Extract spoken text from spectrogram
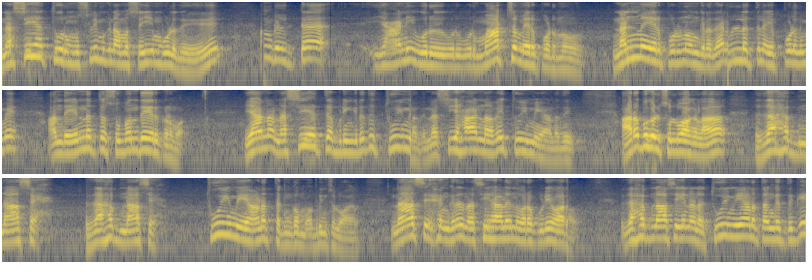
நசீஹத் ஒரு முஸ்லீமுக்கு நம்ம செய்யும் பொழுது அவங்கள்ட்ட யானி ஒரு ஒரு ஒரு மாற்றம் ஏற்படணும் நன்மை ஏற்படணுங்கிறத உள்ளத்தில் எப்பொழுதுமே அந்த எண்ணத்தை சுபந்தே இருக்கணுமா? ஏன்னா நசிஹத் அப்படிங்கிறது தூய்மையானது நசிஹான்னாவே தூய்மையானது. அரபுகள் சொல்லுவாங்களாம் தஹப் நாசெஹ் தஹப் நாசெஹ் தூய்மையான தங்கம் அப்படின்னு சொல்லுவாங்க. நாசிஹங்கிறது நசிஹாலேருந்து வரக்கூடிய வாரம் தஹப் நாசிஹ்னா தூய்மையான தங்கத்துக்கு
